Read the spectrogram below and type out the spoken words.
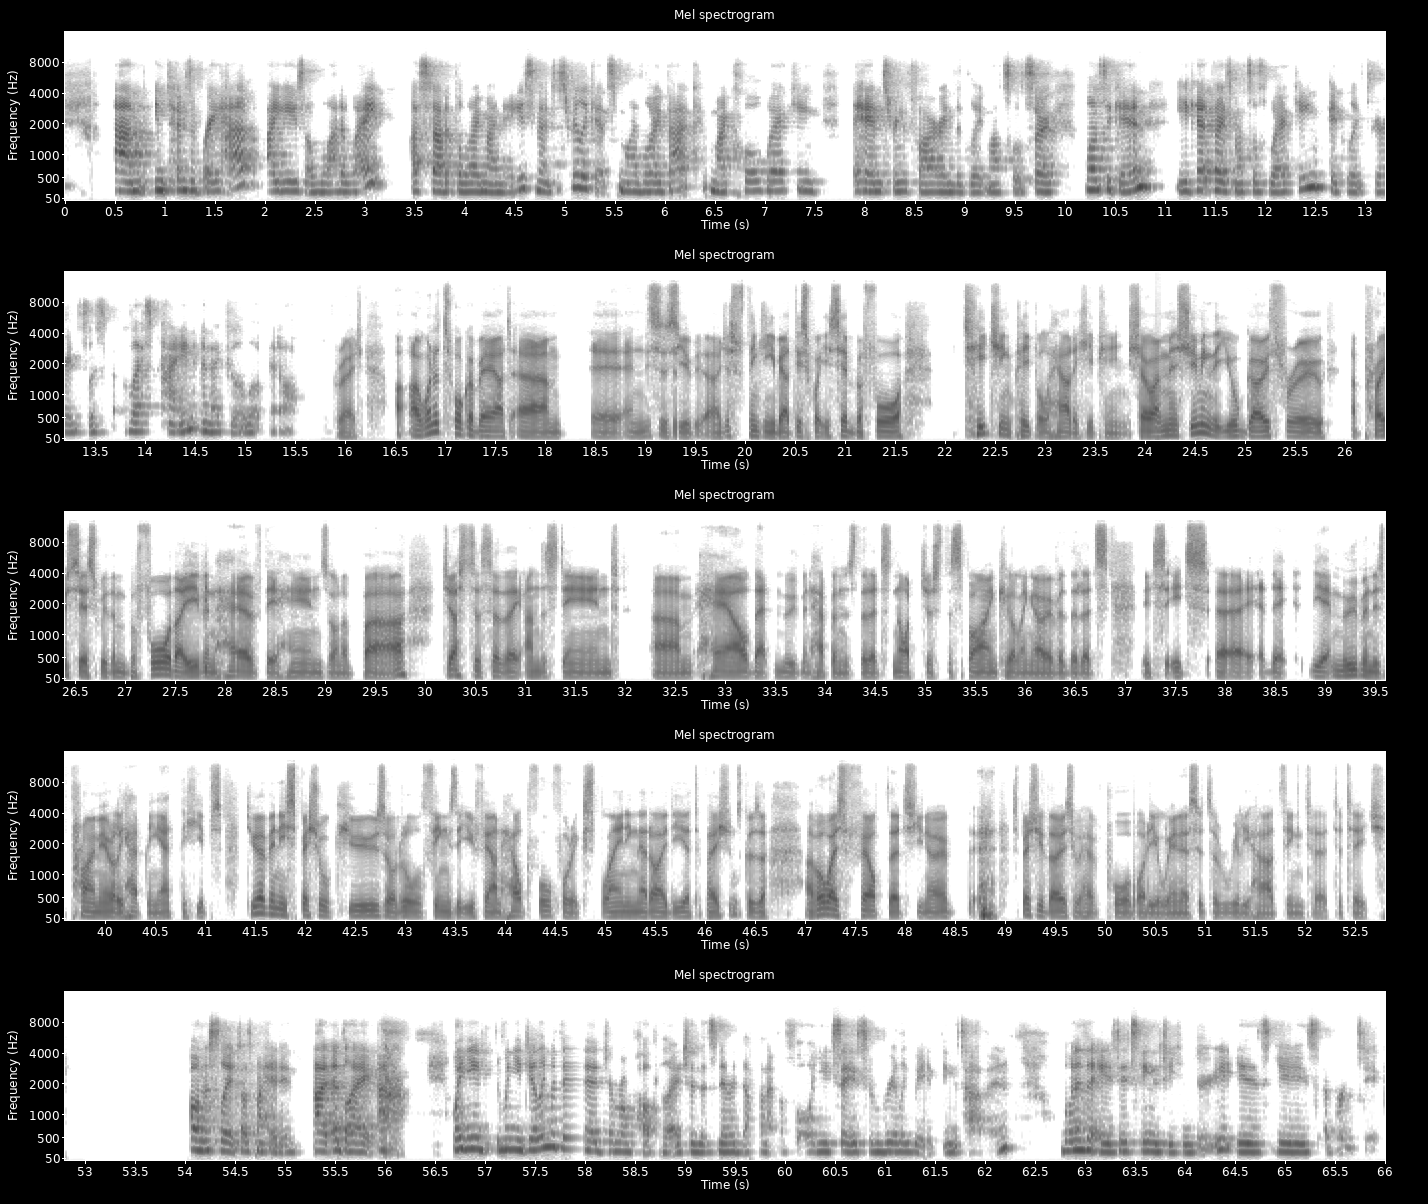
Um, in terms of rehab, I use a lighter weight. I start it below my knees and it just really gets my low back, my core working, the hamstrings firing, the glute muscles. So once again, you get those muscles working, people experience less, less pain and they feel a lot better. Great. I want to talk about, um, uh, and this is you uh, just thinking about this, what you said before, teaching people how to hip hinge. So I'm assuming that you'll go through a process with them before they even have their hands on a bar, just to, so they understand um, how that movement happens that it's not just the spine curling over that it's it's it's uh, uh, uh, the, the movement is primarily happening at the hips. Do you have any special cues or little things that you found helpful for explaining that idea to patients? Because uh, i've always felt that you know especially those who have poor body awareness it's a really hard thing to, to teach. Honestly it does my head in. I, like when you when you're dealing with a general population that's never done it before, you see some really weird things happen. One of the easiest things you can do is use a broomstick.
